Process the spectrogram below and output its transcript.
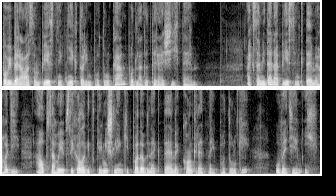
Povyberala som piesne k niektorým potulkám podľa doterajších tém. Ak sa mi daná pieseň k téme hodí a obsahuje psychologické myšlienky podobné k téme konkrétnej potulky, uvediem ich.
